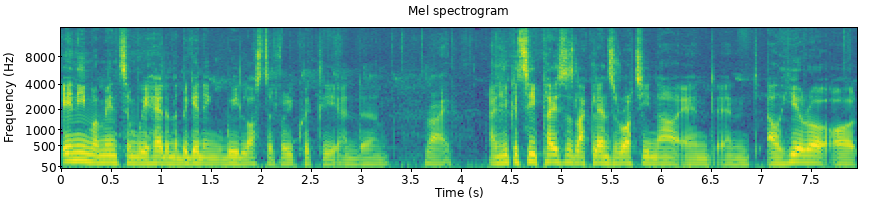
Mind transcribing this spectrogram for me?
any momentum we had in the beginning, we lost it very quickly. And um, right. And you could see places like Lanzarote now and, and El Hierro are,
